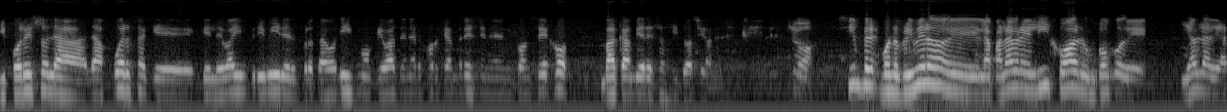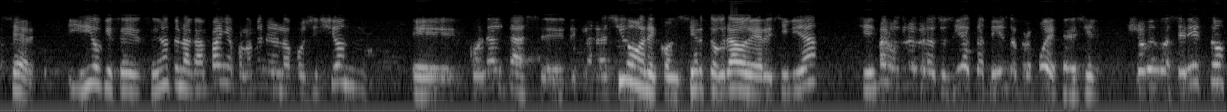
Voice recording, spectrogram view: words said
y por eso la, fuerza que, le va a imprimir el protagonismo que va a tener Jorge Andrés en el Consejo va a cambiar esas situaciones. Yo siempre, bueno, primero eh, la palabra elijo habla un poco de, y habla de hacer, y digo que se, nota una campaña, por lo menos en la oposición, eh, con altas eh, declaraciones, con cierto grado de agresividad, sin embargo, creo que la sociedad está pidiendo propuestas, es decir, yo vengo a hacer esto,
